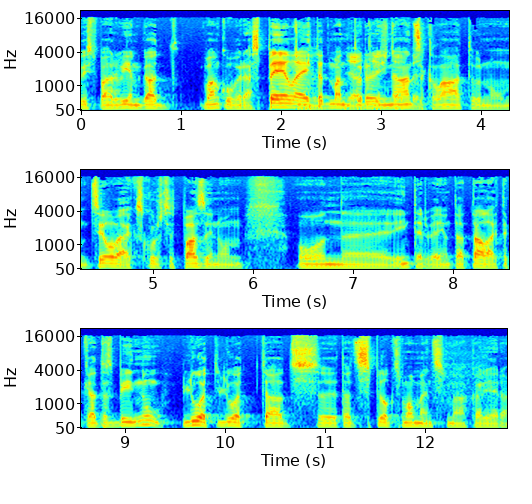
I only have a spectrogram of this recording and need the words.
vispār vienu gadu. Vankūverā spēlēju, mm, tad man jā, tur arī nāca klāt un, un cilvēks, kurus es pazinu. Un, un uh, intervēju un tā tālāk. Tā tas bija nu, ļoti, ļoti tāds, eh, tāds spilgts moments manā karjerā.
